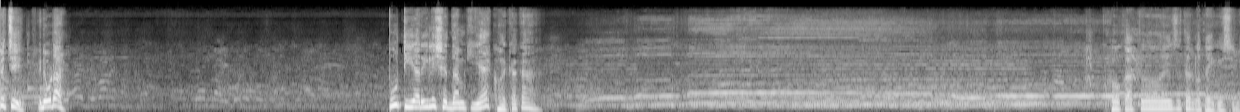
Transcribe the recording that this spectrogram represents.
পিচ্ছি এটা ওটা। পুটি আর ইলিশের দাম কি এক হয়, কাকা? খোকা তো এই জুতার কথাই কইছিল।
